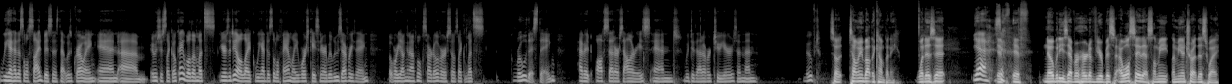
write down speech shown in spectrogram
we had had this little side business that was growing and um, it was just like okay well then let's here's the deal like we had this little family worst case scenario we lose everything but we're young enough we'll start over so it's like let's grow this thing have it offset our salaries and we did that over two years and then moved So tell me about the company. What is it? yeah so, If if nobody's ever heard of your business, I will say this. Let me let me intro it this way.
